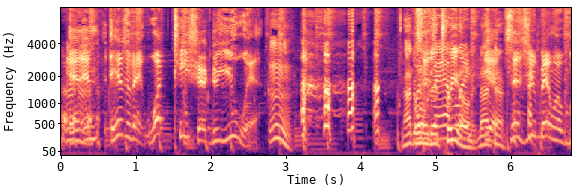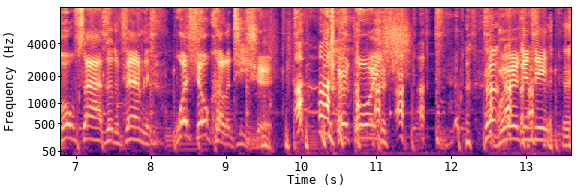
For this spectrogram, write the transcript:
And, and here's the thing: what T-shirt do you wear? Mm. Not the one with that treat on it. Not yeah, that. since you've been with both sides of the family, what's your color T-shirt? Turquoise, burgundy.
